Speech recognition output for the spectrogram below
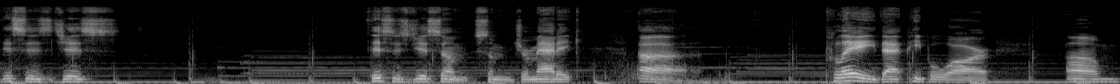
this is just this is just some some dramatic uh play that people are um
